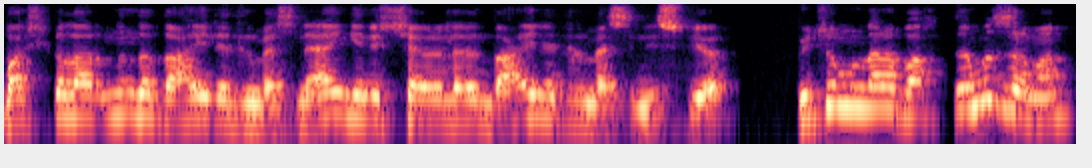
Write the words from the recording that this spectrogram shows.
başkalarının da dahil edilmesini, en geniş çevrelerin dahil edilmesini istiyor. Bütün bunlara baktığımız zaman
